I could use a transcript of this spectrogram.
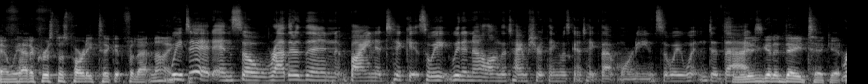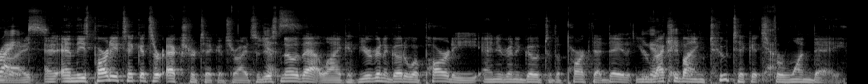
And we had a Christmas party ticket for that night. we did. And so rather than buying a ticket, so we, we didn't know how long the timeshare thing was going to take that morning. So we went and did So that. you didn't get a day ticket, Right. right? And, and these party tickets are extra tickets, right? So just Yes. know that, like, if you're going to go to a party and you're going to go to the park that day, that you're gotta actually buying two tickets Yeah. for one day.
